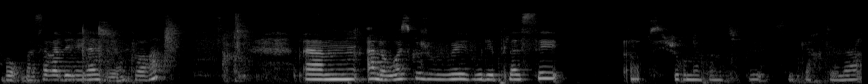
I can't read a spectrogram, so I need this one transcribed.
Bon, bah ça va déménager encore, hein euh, alors, où est-ce que je voulais vous les placer? Si je remonte un petit peu ces cartes-là.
